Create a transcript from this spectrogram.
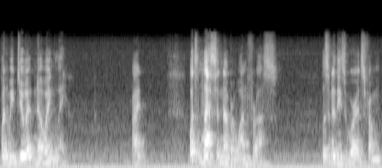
when we do it knowingly. Right? What's lesson number one for us? Listen to these words from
